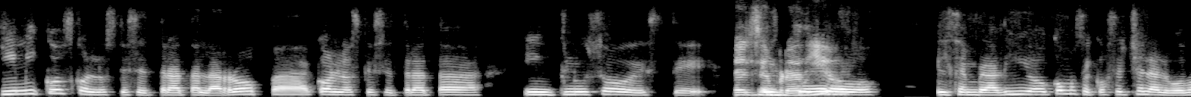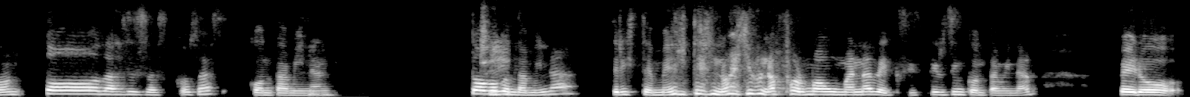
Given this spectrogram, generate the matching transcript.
Químicos con los que se trata la ropa, con los que se trata incluso este el sembradío, el, sembradío, cómo se cosecha el algodón, todas esas cosas contaminan. Todo contamina, tristemente, no hay una forma humana de existir sin contaminar, pero,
